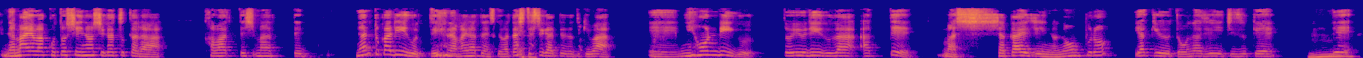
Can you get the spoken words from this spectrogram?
名前は今年の4月から変わってしまって、なんとかリーグっていう名前だったんですけど、私たちがやってた時は、えー、日本リーグというリーグがあって、まあ、社会人のノンプロ野球と同じ位置づけで、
